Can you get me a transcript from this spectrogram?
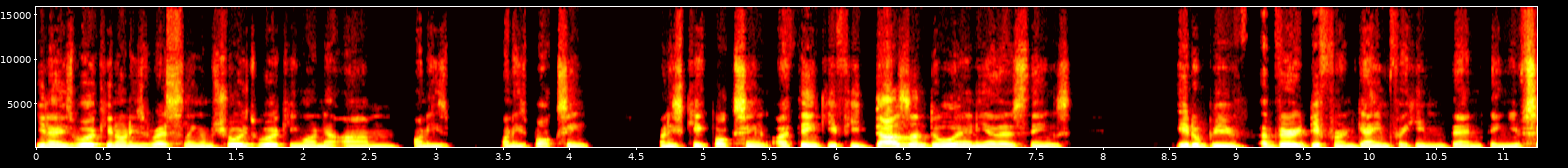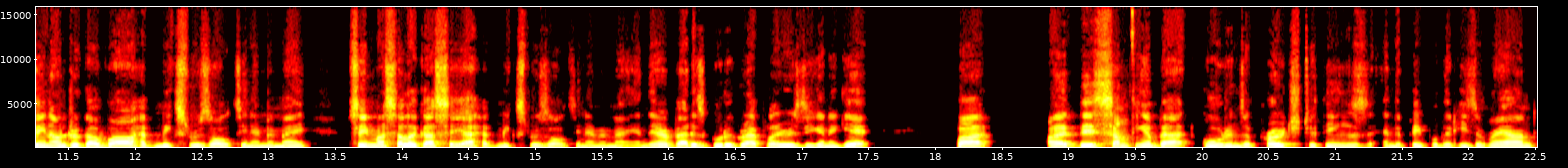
you know, he's working on his wrestling. I'm sure he's working on um on his on his boxing on his kickboxing. I think if he doesn't do any of those things, it'll be a very different game for him than thing. You've seen Andre Galvao have mixed results in MMA. You've seen Marcelo Garcia have mixed results in MMA, and they're about as good a grappler as you're going to get. But uh, there's something about Gordon's approach to things and the people that he's around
